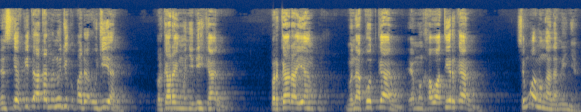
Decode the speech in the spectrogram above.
dan setiap kita akan menuju kepada ujian, perkara yang menyedihkan, perkara yang menakutkan, yang mengkhawatirkan, semua mengalaminya.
